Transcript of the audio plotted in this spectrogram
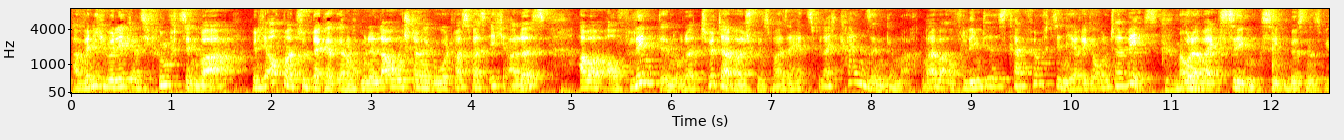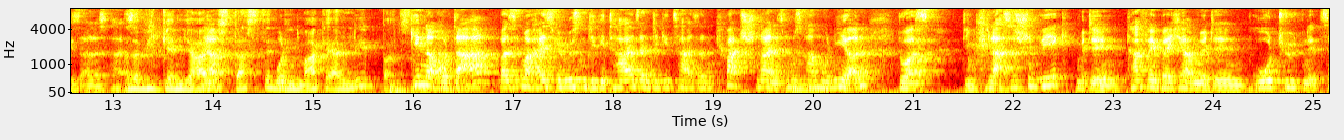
Aber wenn ich überlege, als ich 15 war, bin ich auch mal zum Bäcker gegangen, habe mir eine Laugenstange geholt, was weiß ich alles. Aber auf LinkedIn oder Twitter beispielsweise hätte es vielleicht keinen Sinn gemacht, weil auf LinkedIn ist kein 15-Jähriger unterwegs. Genau. Oder bei Xing, Xing Business, wie es alles heißt. Also wie genial ja? ist das denn, und, die Marke erlebbar zu Genau, und da, was immer heißt, wir müssen digital sein, digital sein, Quatsch. Nein, es muss mhm. harmonieren. Du hast den klassischen Weg mit den Kaffeebechern, mit den Brottüten etc.,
